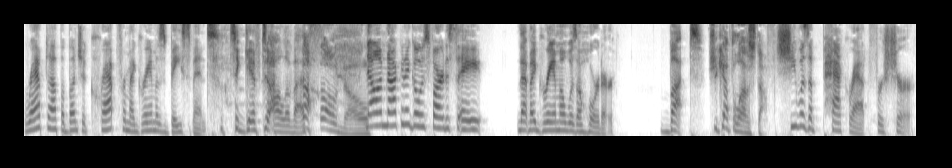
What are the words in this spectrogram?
wrapped up a bunch of crap from my grandma's basement to give to all of us. Oh no. Now, I'm not going to go as far to say that my grandma was a hoarder, but She kept a lot of stuff. she was a pack rat for sure.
